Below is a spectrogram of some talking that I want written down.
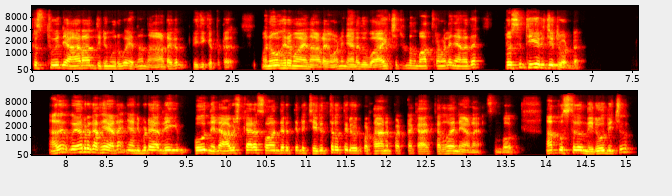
ക്രിസ്തുവിന്റെ ആറാം തിരുമുറിവ് എന്ന നാടകം രചിക്കപ്പെട്ടത്. മനോഹരമായ നാടകമാണ്. ഞാനത് വായിച്ചിട്ടുണ്ടെന്ന് മാത്രമല്ല ഞാനത് പ്രസിദ്ധീകരിച്ചിട്ടുമുണ്ട്. അത് വേറൊരു കഥയാണ്. ഞാൻ ഇവിടെ അതിലേക്ക് പോകുന്നില്ല. ആവിഷ്കാര സ്വാതന്ത്ര്യത്തിന്റെ ചരിത്രത്തിൽ ഒരു പ്രധാനപ്പെട്ട കഥ തന്നെയാണ് സംഭവം. ആ പുസ്തകം നിരോധിച്ചു.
